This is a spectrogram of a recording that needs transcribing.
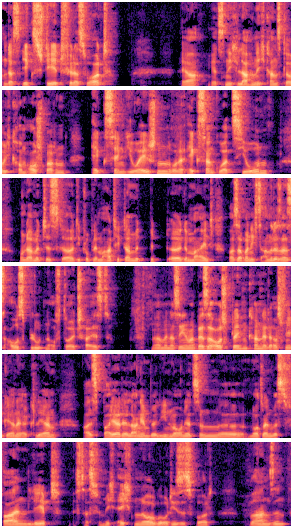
Und das x steht für das Wort, ja, jetzt nicht lachen, ich kann es glaube ich kaum aussprechen, Exsanguation oder Exsanguation. Und damit ist äh, die Problematik damit äh, gemeint, was aber nichts anderes als Ausbluten auf Deutsch heißt. Na, wenn das jemand besser aussprechen kann, der darf es mir gerne erklären. Als Bayer, der lange in Berlin war und jetzt in äh, Nordrhein-Westfalen lebt, ist das für mich echt ein No-Go, dieses Wort. Wahnsinn.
